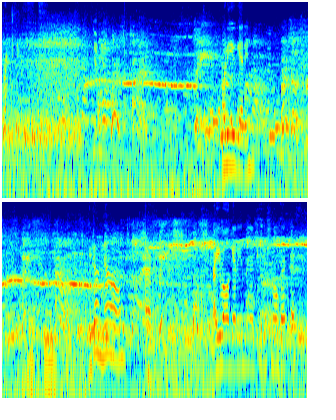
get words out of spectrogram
breakfast. What are you getting? You don't know? I don't know. Are you all getting the traditional breakfast?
